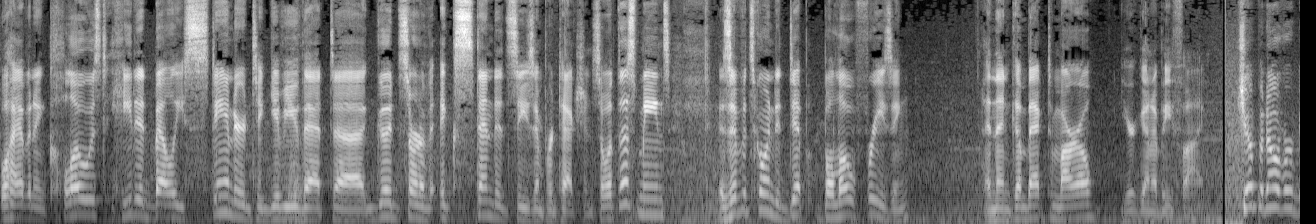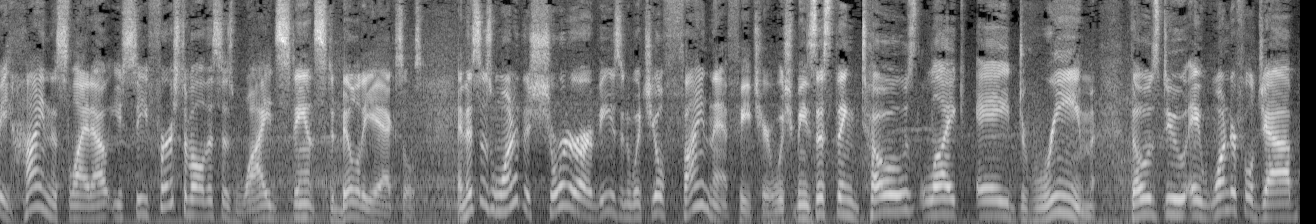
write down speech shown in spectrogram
will have an enclosed heated belly standard to give you that uh, good sort of extended season protection. So what this means is if it's going to dip below freezing and then come back tomorrow, you're gonna be fine. Jumping over behind the slide out, you see first of all this is wide stance stability axles. And this is one of the shorter RVs in which you'll find that feature, which means this thing tows like a dream. Those do a wonderful job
